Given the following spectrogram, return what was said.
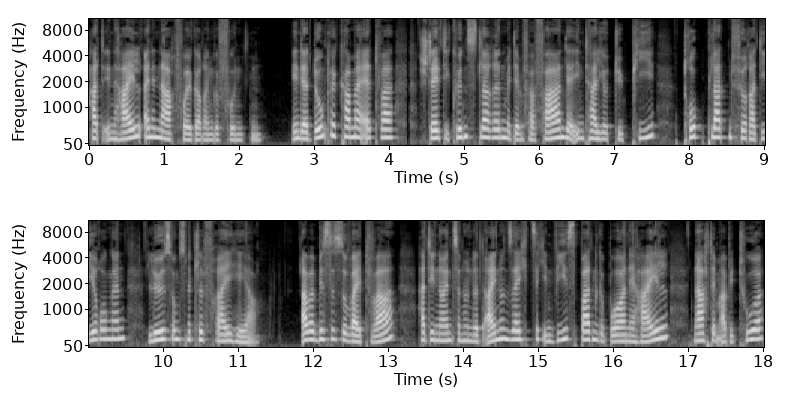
hat in Heil eine Nachfolgerin gefunden. In der Dunkelkammer etwa stellt die Künstlerin mit dem Verfahren der Intaliotypie Druckplatten für Radierungen lösungsmittelfrei her. Aber bis es soweit war, hat die 1961 in Wiesbaden geborene Heil nach dem Abitur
